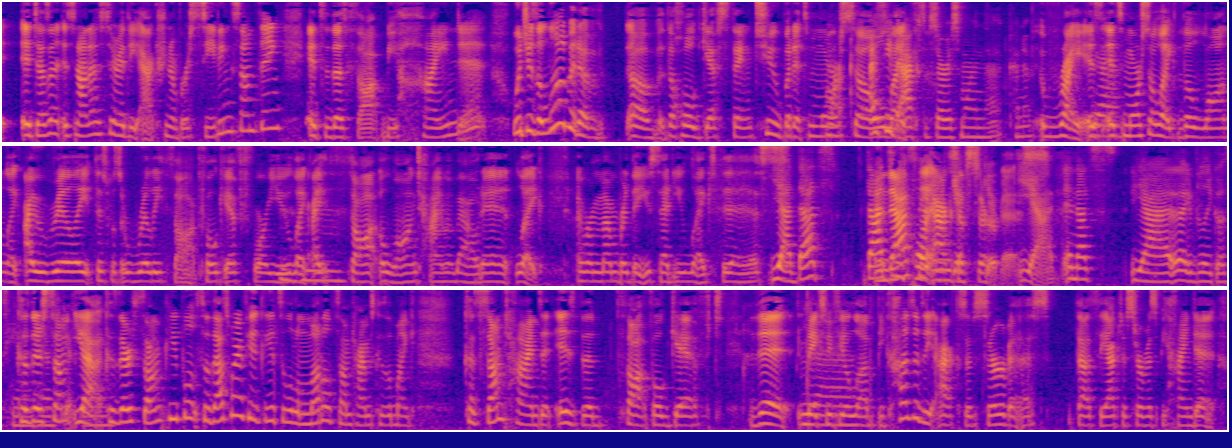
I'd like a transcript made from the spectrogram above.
it, it doesn't it's not necessarily the action of receiving something it's the thought behind it which is a little bit of of the whole gifts thing too but it's more so I see like the acts of service more in that kind of. right it's, Yeah. it's more so like the long like i really this was a really thoughtful gift for you like i Mm-hmm. thought a long time about it like i remembered that you said you liked this Yeah, that's that's And that's the important acts of gifts to give. service. Yeah, and that's yeah, that really goes hand. because there's some yeah because there's some people so that's why i feel like it gets a little muddled sometimes because i'm like because sometimes it is the thoughtful gift that makes me feel loved because of the acts of service that's the act of service behind it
